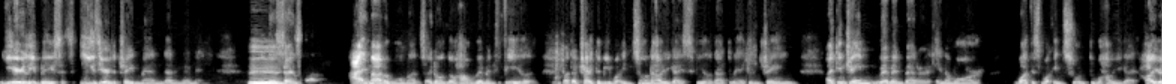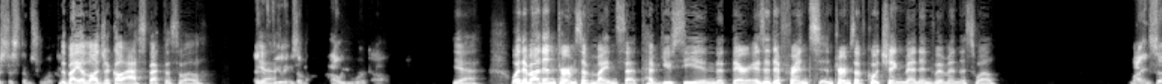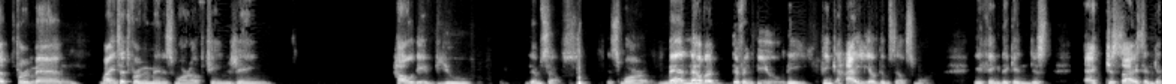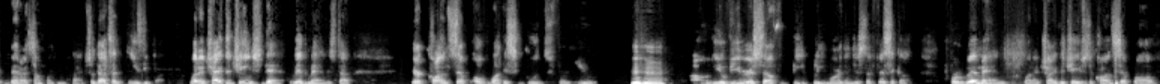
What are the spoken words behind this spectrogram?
yearly basis. Easier to train men than women. In the Mm. sense that i'm not a woman so i don't know how women feel but i try to be more in tune how you guys feel that way i can train i can train women better in a more what is more in tune to how you guys how your systems work The biological aspect as well. and yeah. the feelings about how you work out Yeah. What about in terms of mindset? Have you seen that there is a difference in terms of coaching men and women as well? mindset for men mindset for women is more of changing how they view themselves. It's more men have a different view. They think highly of themselves more. They think they can just exercise and get better at some point in time. So that's an easy part. What i try to change there with men is that your concept of what is good for you. Mm-hmm. how you view yourself deeply more than just the physical. For women, what I try to change is the concept of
